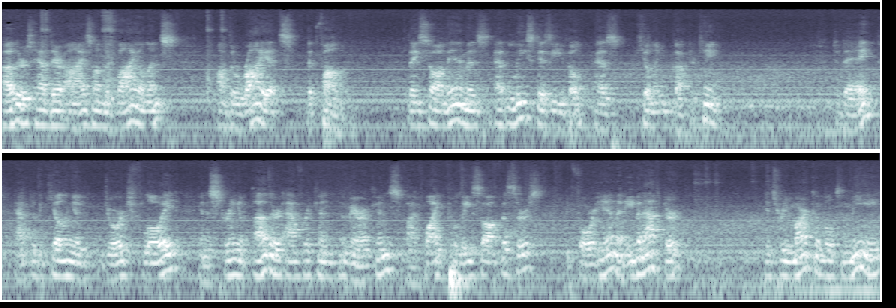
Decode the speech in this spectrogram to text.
Others had their eyes on the violence of the riots that followed. They saw them as at least as evil as killing Dr. King. Today, after the killing of George Floyd and a string of other African Americans by white police officers before him and even after, it's remarkable to me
